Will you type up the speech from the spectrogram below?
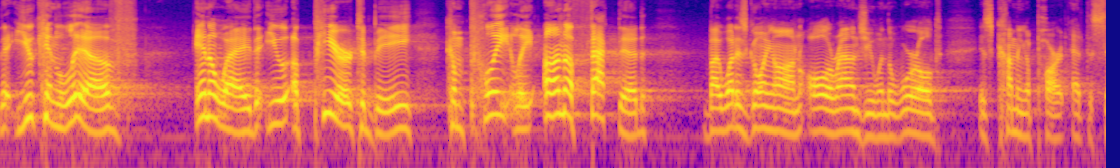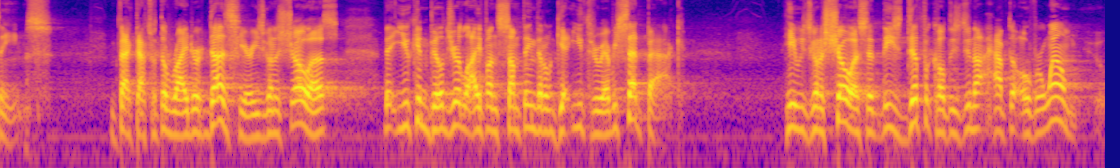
that you can live in a way that you appear to be completely unaffected by what is going on all around you when the world is coming apart at the seams. In fact, that's what the writer does here. He's going to show us that you can build your life on something that'll get you through every setback. He was going to show us that these difficulties do not have to overwhelm you,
